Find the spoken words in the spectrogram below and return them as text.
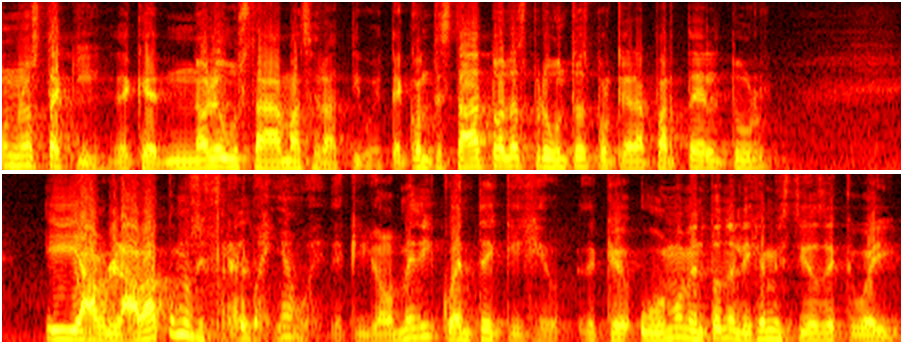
uno está aquí, de que no le gustaba Maserati, güey. Te contestaba todas las preguntas porque era parte del tour y hablaba como si fuera el dueño, güey. De que yo me di cuenta de que, dije, de que hubo un momento donde le dije a mis tíos de que, güey,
